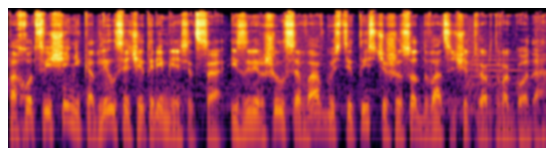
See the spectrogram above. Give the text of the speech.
Поход священника длился 4 месяца и завершился в августе 1624 года.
